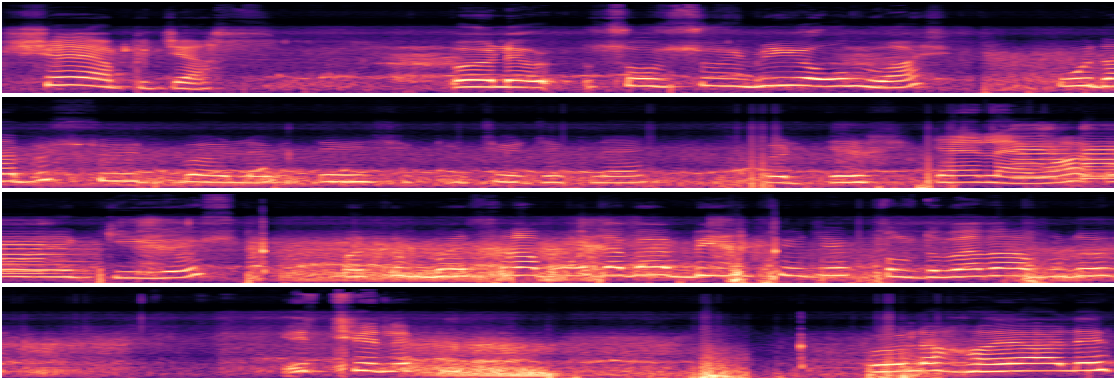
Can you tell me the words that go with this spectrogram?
şey yapacağız. Böyle sonsuz bir yol var. Burada bir sürü böyle bir değişik içecekler, böyle değişik yerler var. Oraya giriyoruz. Bakın mesela burada ben bir içecek buldum. Hemen bunu içelim. Böyle hayalet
